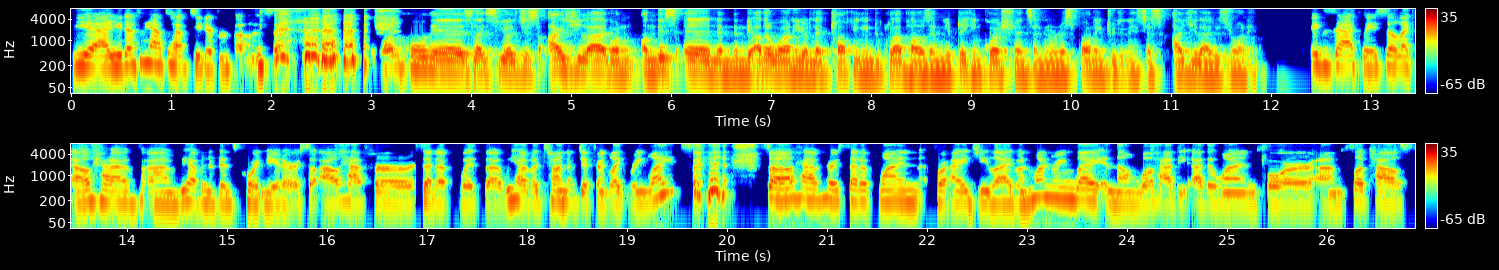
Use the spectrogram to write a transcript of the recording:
Yeah, you definitely have to have two different phones. one phone is like so you're just IG live on on this end, and then the other one you're like talking into Clubhouse and you're taking questions and you're responding to it, and it's just IG live is running. Exactly. So, like, I'll have, um, we have an events coordinator. So, I'll have her set up with, uh, we have a ton of different like ring lights. so, I'll have her set up one for IG Live on one ring light, and then we'll have the other one for um, Clubhouse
